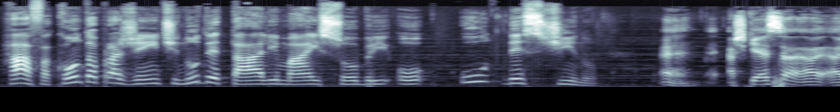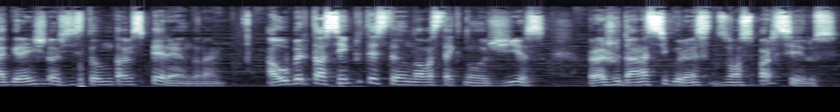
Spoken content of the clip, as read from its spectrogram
Rafa, conta pra gente no detalhe mais sobre o O Destino. É, acho que essa é a, a grande notícia que todo mundo estava esperando, né? A Uber está sempre testando novas tecnologias para ajudar na segurança dos nossos parceiros.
